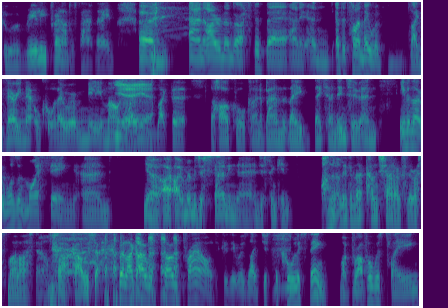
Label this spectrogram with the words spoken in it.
who were really proud of that name. Um, and I remember I stood there, and it, and at the time they were like very metalcore. They were a million miles Yeah, away yeah. from like the the hardcore kind of band that they they turned into. And even though it wasn't my thing, and you know, I, I remember just standing there and just thinking. I'm gonna live in that cunt shadow for the rest of my life now. Fuck, I was, so, but like I was so proud because it was like just the coolest thing. My brother was playing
